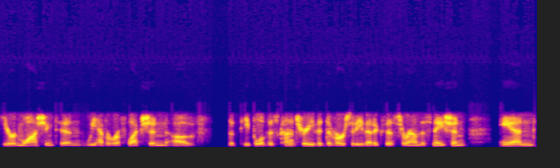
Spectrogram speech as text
here in Washington, we have a reflection of the people of this country, the diversity that exists around this nation, and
